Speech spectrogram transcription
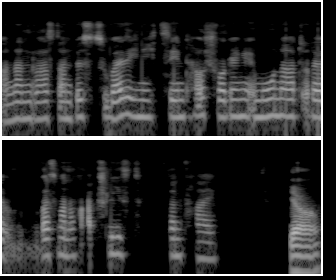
sondern du hast dann bis zu, weiß ich nicht, zehn Tauschvorgänge im Monat oder was man noch abschließt, dann frei. Ja.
